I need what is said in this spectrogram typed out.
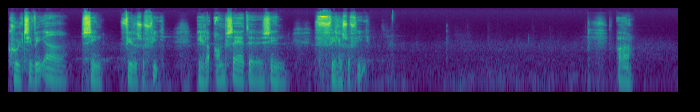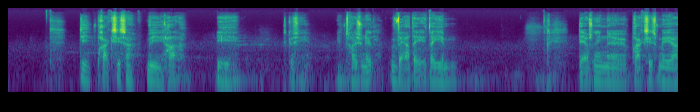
kultiverede sin filosofi eller omsatte sin filosofi Og de praksiser, vi har i skal jeg sige, en traditionel hverdag derhjemme. Det er jo sådan en øh, praksis med at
